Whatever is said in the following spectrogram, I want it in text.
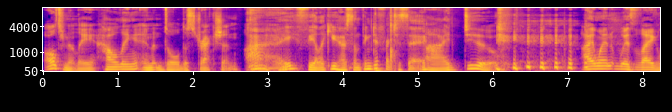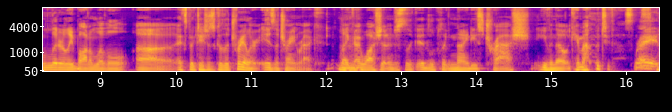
alternately howling and dull distraction. I feel like you have something different to say. I do. I went with like literally bottom level uh expectations because the trailer is a train wreck. Like I watched it and just like it looked like 90s trash, even though it came out in the 2000s. Right.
